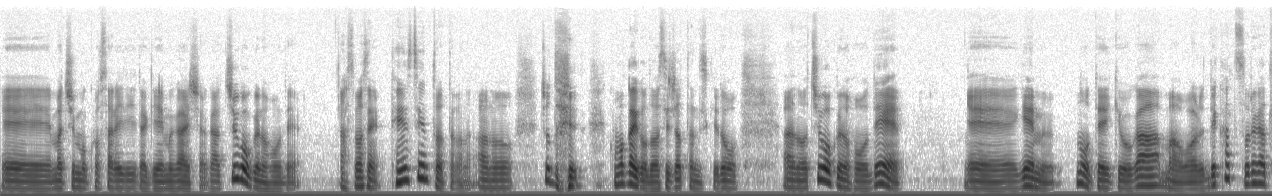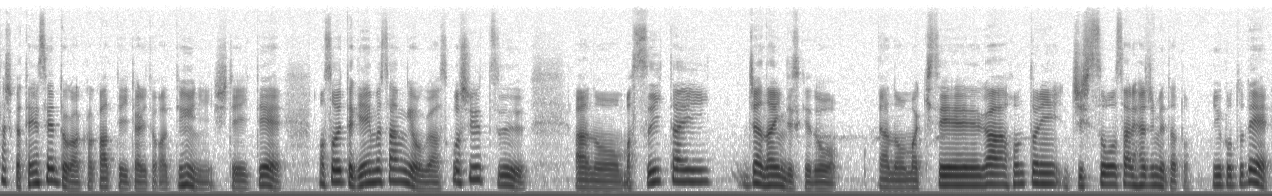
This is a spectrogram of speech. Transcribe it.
えーまあ、注目をされていたゲーム会社が中国の方であすいませんテンセントだったかな？あのちょっと 細かいこと忘れちゃったんですけどあの中国の方でえー、ゲームの提供がまあ終わる。でかつそれが確かテンセントがかかっていたりとかっていうふうにしていて、まあ、そういったゲーム産業が少しずつあの、まあ、衰退じゃないんですけどあの、まあ、規制が本当に実装され始めたということで、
